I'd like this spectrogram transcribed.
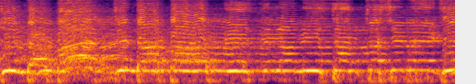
জিন্দাবাদ জিন্দাবাদ। ইসলামী ছাত্র শিবির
